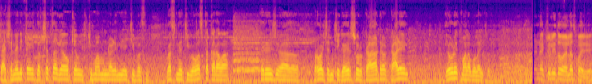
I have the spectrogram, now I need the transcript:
शासनाने काही दक्षता घ्यावं किंवा एस टी महामंडळाने याची बस बसण्याची व्यवस्था करावा. तरी प्रवाशांची गैरसोय टाळा टाळेल एवढेच मला बोलायचं होतं. स्टँड ॲक्च्युली इथं व्हायलाच पाहिजे.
